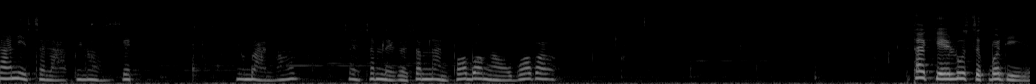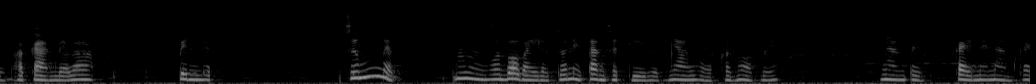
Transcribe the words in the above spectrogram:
งานอิสระพี่น้องเฮ็ดอยู่บ้านเนาะได้ซ้ำไหนก็ซ้ำนั่นเพราะบ่เหงาเพราะบ่ถ้าเกรู้สึกบ่ดี อาการแบบว่า เป็นแบบซึมแบบ อืมว่าบ่ไหวแล้วตัวนี้ตั้งสติแบบย่างออกข้างนอกเลยย่างไปไกลแม่น้ำไกล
